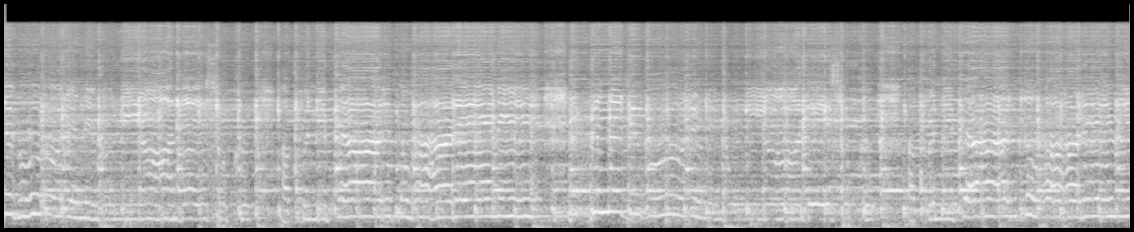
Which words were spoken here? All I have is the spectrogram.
جب کرنا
